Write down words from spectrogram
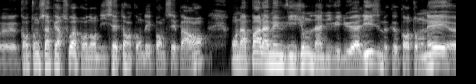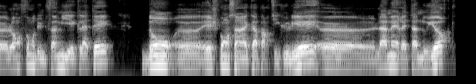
euh, quand on s'aperçoit pendant 17 ans qu'on dépend de ses parents, on n'a pas la même vision de l'individualisme que quand on est euh, l'enfant d'une famille éclatée dont, euh, et je pense à un cas particulier, la mère est à New York,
